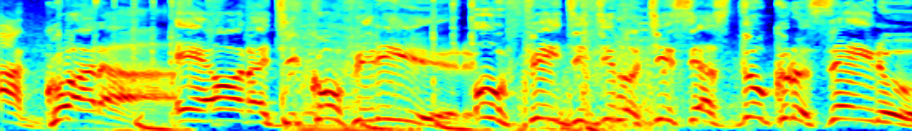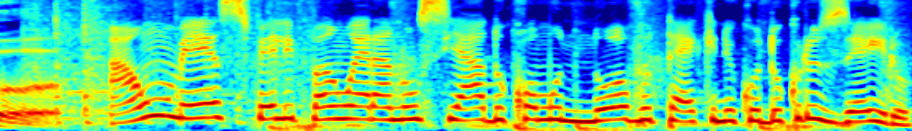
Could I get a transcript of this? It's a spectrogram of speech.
Agora é hora de conferir o feed de notícias do Cruzeiro. Há um mês, Felipão era anunciado como novo técnico do Cruzeiro.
